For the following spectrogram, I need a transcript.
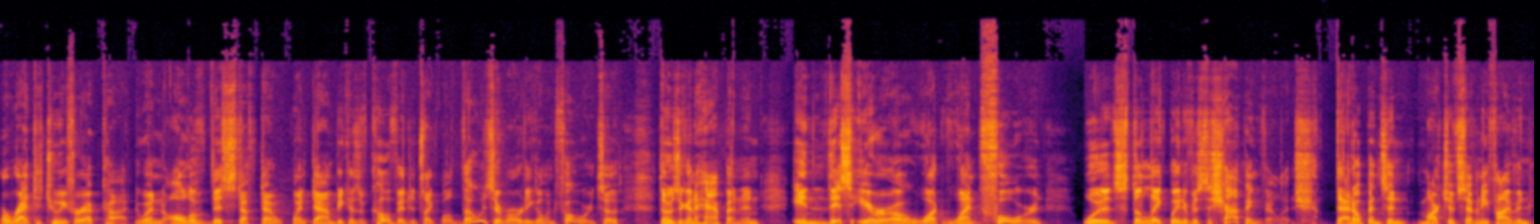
or Ratatouille for Epcot. When all of this stuff down, went down because of COVID, it's like, well, those are already going forward. So those are going to happen. And in this era, what went forward was the Lake Buena Vista Shopping Village. That opens in March of 75. And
